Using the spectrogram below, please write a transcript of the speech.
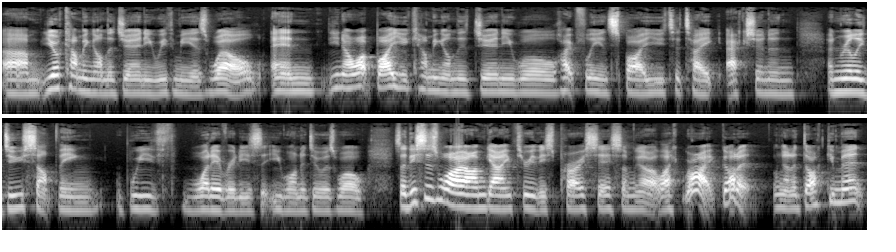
um, you're coming on the journey with me as well. And you know what? By you coming on the journey will hopefully inspire you to take action and, and really do something with whatever it is that you want to do as well. So, this is why I'm going through this process. I'm going, like, right, got it. I'm going to document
